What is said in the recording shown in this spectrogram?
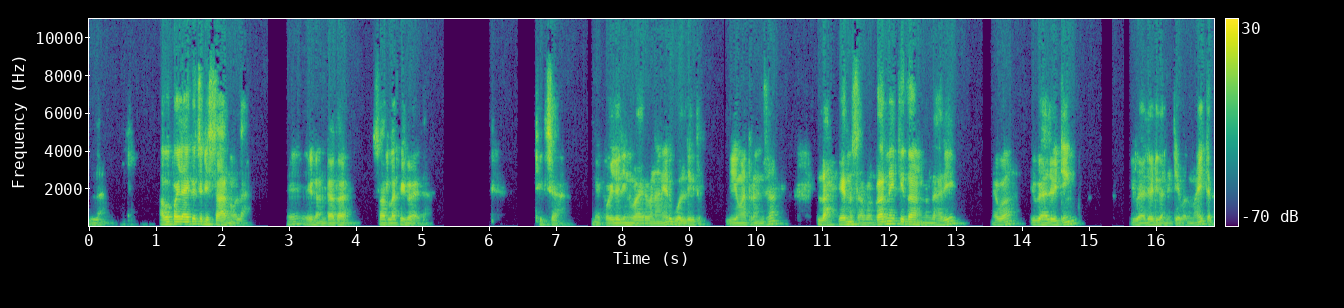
ल। अब पहिला एकैचोटि सार्नु होला। ए एक घन्टा त सरलाई के गयो त? ठिक छ। पहिलो दिन भएर नानीहरू भोलिदेखि त यो मात्र हुन्छ। ल हेर्नुहोस् अब गर्ने के त भन्दाखेरि अब इभ्यालुएटिङ इभ्यालुएट गर्ने टेबलमा है त।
